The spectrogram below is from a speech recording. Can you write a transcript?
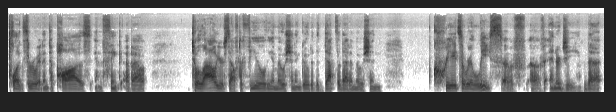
plug through it and to pause and think about, to allow yourself to feel the emotion and go to the depth of that emotion creates a release of, of energy that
